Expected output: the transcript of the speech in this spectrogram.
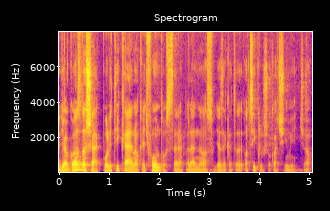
Ugye a gazdaságpolitikának egy fontos szerepe lenne az, hogy ezeket a, ciklusokat simítsa.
